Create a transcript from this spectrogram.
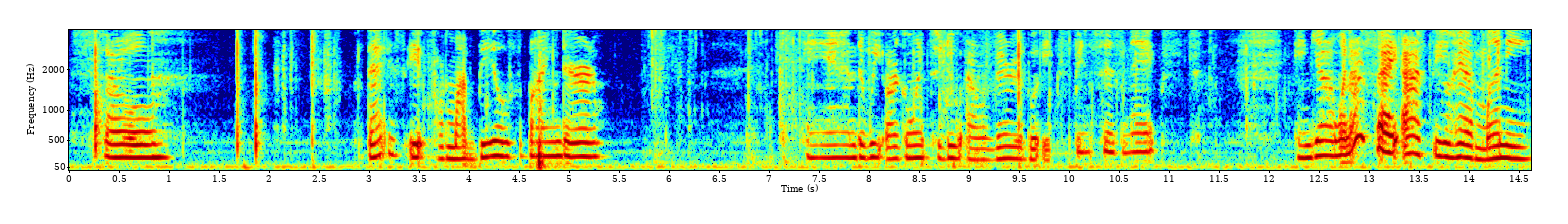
So that is it for my bills binder. And we are going to do our variable expenses next. And y'all, when I say I still have money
